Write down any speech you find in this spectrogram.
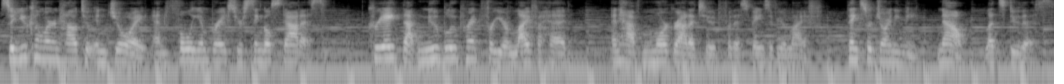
so you can learn how to enjoy and fully embrace your single status, create that new blueprint for your life ahead, and have more gratitude for this phase of your life. Thanks for joining me. Now, let's do this.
